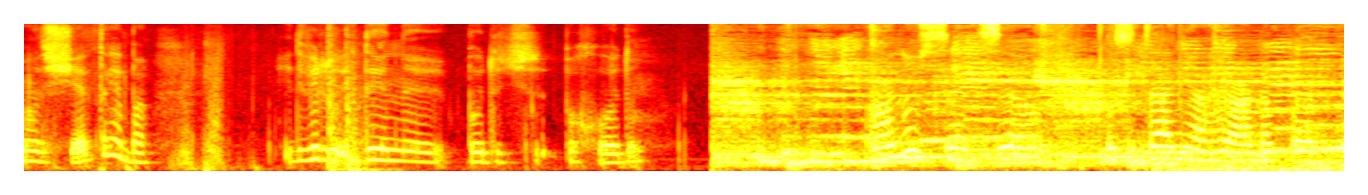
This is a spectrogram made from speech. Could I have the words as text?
Ось ще треба. І дві людини будуть походу. А ну все, це остання гра, напевно.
